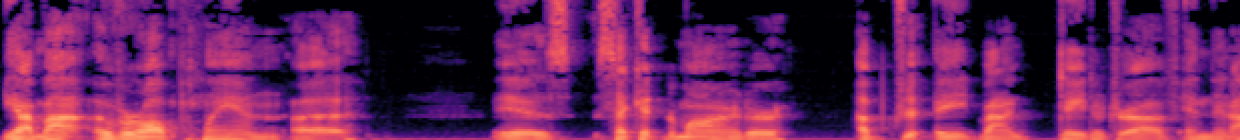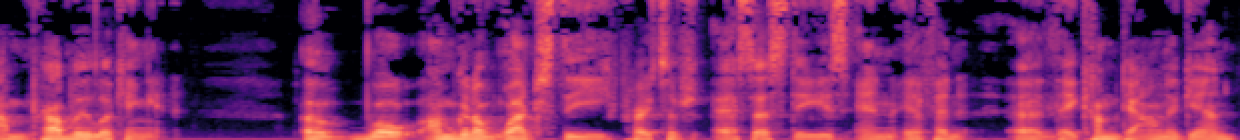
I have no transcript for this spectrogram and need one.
Yeah, my overall plan uh, is second monitor, upgrade my data drive, and then I'm probably looking at. Uh, well, I'm gonna watch the price of SSDs, and if an, uh, they come down again,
